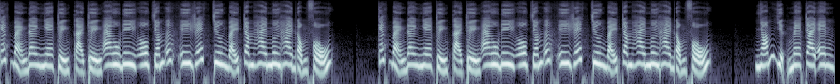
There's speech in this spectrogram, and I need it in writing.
Các bạn đang nghe truyện tại truyện audio.fiz chương 722 Động Phủ. Các bạn đang nghe truyện tại truyện audio.fiz chương 722 Động Phủ. Nhóm dịch me trai em.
